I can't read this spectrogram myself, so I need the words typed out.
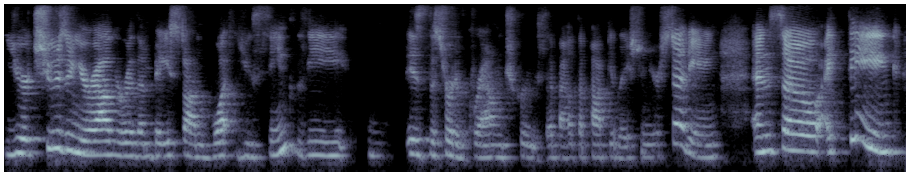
you're choosing your algorithm based on what you think the is the sort of ground truth about the population you're studying. And so I think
